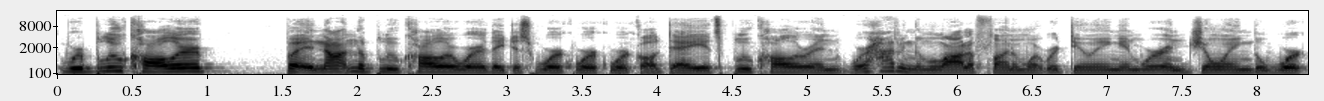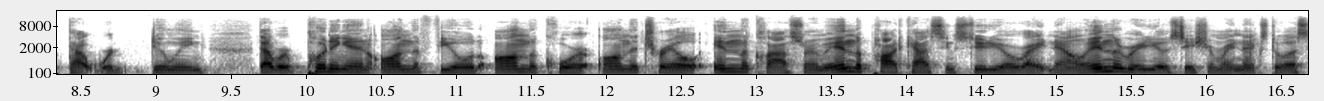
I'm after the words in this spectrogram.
we're blue collar, but not in the blue collar where they just work, work, work all day. It's blue collar, and we're having a lot of fun in what we're doing, and we're enjoying the work that we're doing, that we're putting in on the field, on the court, on the trail, in the classroom, in the podcasting studio right now, in the radio station right next to us.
